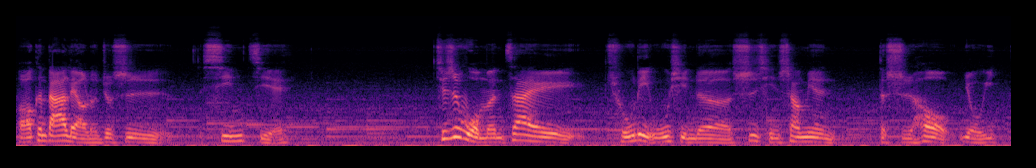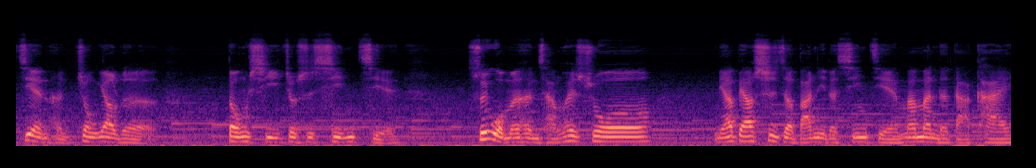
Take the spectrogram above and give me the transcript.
我要跟大家聊的就是心结。其实我们在处理无形的事情上面的时候，有一件很重要的东西，就是心结。所以我们很常会说。你要不要试着把你的心结慢慢的打开？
